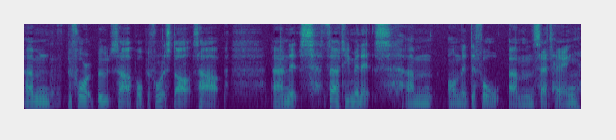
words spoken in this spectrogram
um, before it boots up or before it starts up and it's 30 minutes um, on the default um, setting.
